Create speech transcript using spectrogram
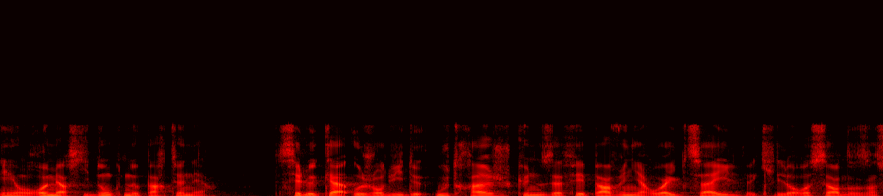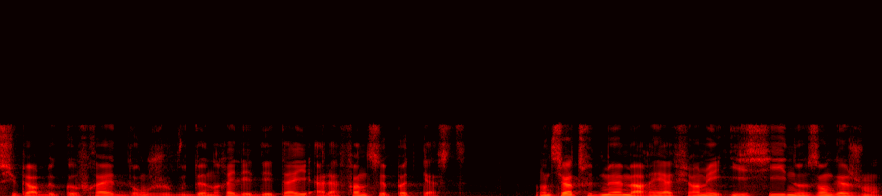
Et on remercie donc nos partenaires. C'est le cas aujourd'hui de Outrage que nous a fait parvenir Wildside, qui le ressort dans un superbe coffret dont je vous donnerai les détails à la fin de ce podcast. On tient tout de même à réaffirmer ici nos engagements.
